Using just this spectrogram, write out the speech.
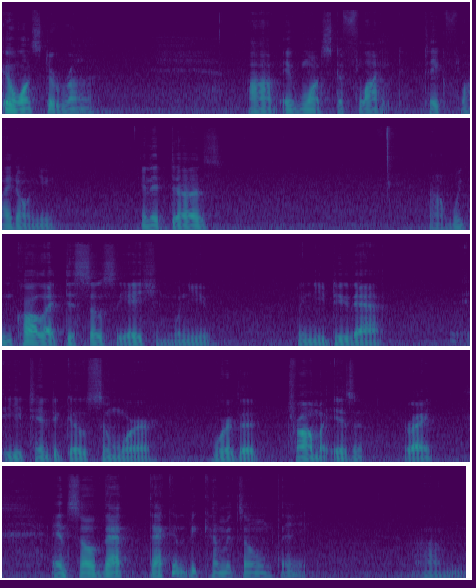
it wants to run. Um, it wants to flight, take flight on you. And it does. Um, we can call that dissociation when you when you do that. You tend to go somewhere where the trauma isn't, right? And so that that can become its own thing. Um,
